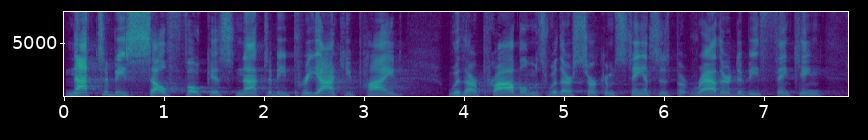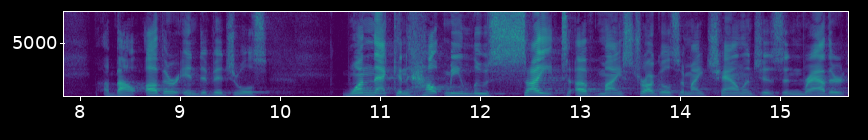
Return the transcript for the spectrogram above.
not to be self focused, not to be preoccupied with our problems, with our circumstances, but rather to be thinking about other individuals. One that can help me lose sight of my struggles and my challenges, and rather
